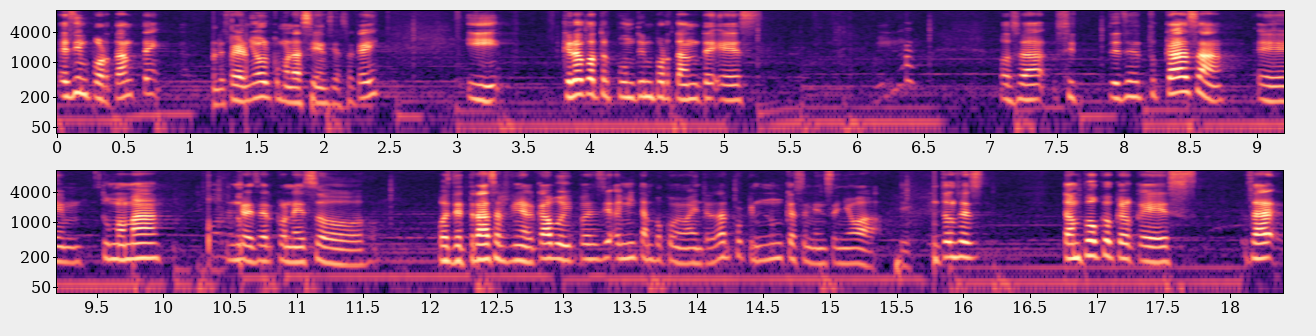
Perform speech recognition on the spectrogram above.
es importante el español como las ciencias ¿ok? y creo que otro punto importante es o sea si desde tu casa eh, tu mamá no crecer con eso pues detrás al fin y al cabo y pues a mí tampoco me va a interesar porque nunca se me enseñó a entonces tampoco creo que es o sea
